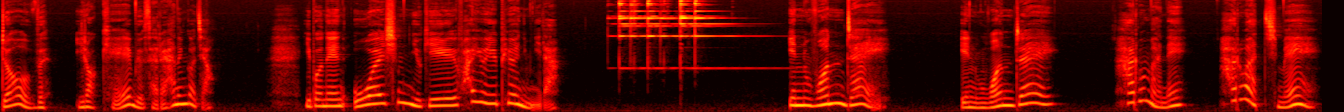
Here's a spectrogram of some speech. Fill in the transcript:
dove 이렇게 묘사를 하는 거죠. 이번엔 5월 16일 화요일 표현입니다. In one day, in one day, 하루 만에, 하루 아침에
